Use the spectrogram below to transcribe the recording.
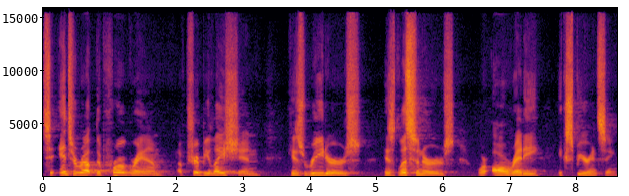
to interrupt the program of tribulation his readers, his listeners were already experiencing.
